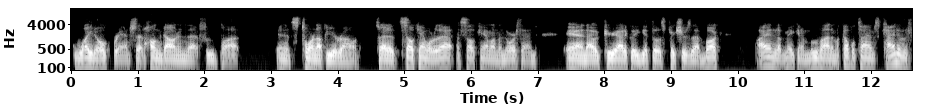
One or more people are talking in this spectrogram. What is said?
white oak branch that hung down into that food plot and it's torn up year round. So I had a cell cam over that a cell cam on the north end. And I would periodically get those pictures of that buck. I ended up making a move on him a couple times, kind of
